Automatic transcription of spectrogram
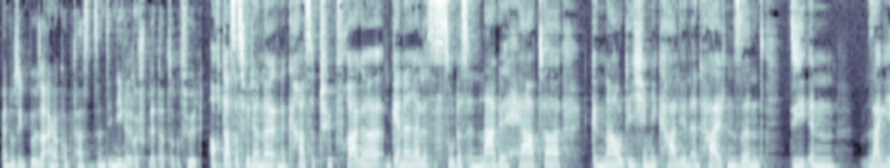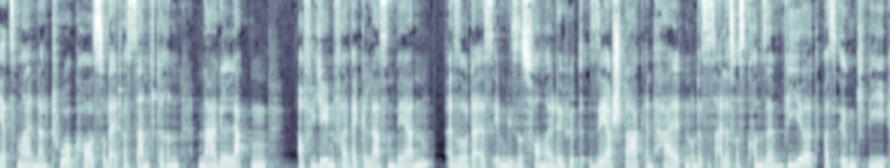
wenn du sie böse angeguckt hast, sind die Nägel gesplittert, so gefühlt. Auch das ist wieder eine, eine krasse Typfrage. Generell ist es so, dass in Nagelhärter genau die Chemikalien enthalten sind, die in, sage ich jetzt mal, Naturkost oder etwas sanfteren Nagellacken auf jeden Fall weggelassen werden. Also da ist eben dieses Formaldehyd sehr stark enthalten und das ist alles, was konserviert, was irgendwie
